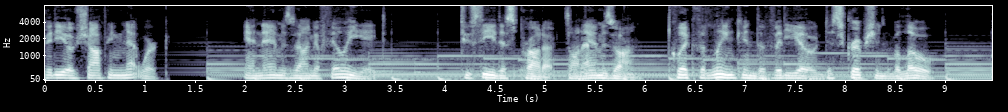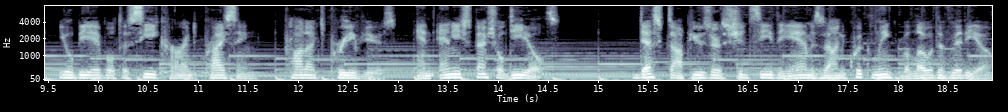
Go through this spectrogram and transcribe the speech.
Video Shopping Network, an Amazon affiliate. To see this product on Amazon, click the link in the video description below. You'll be able to see current pricing, product previews, and any special deals. Desktop users should see the Amazon quick link below the video.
